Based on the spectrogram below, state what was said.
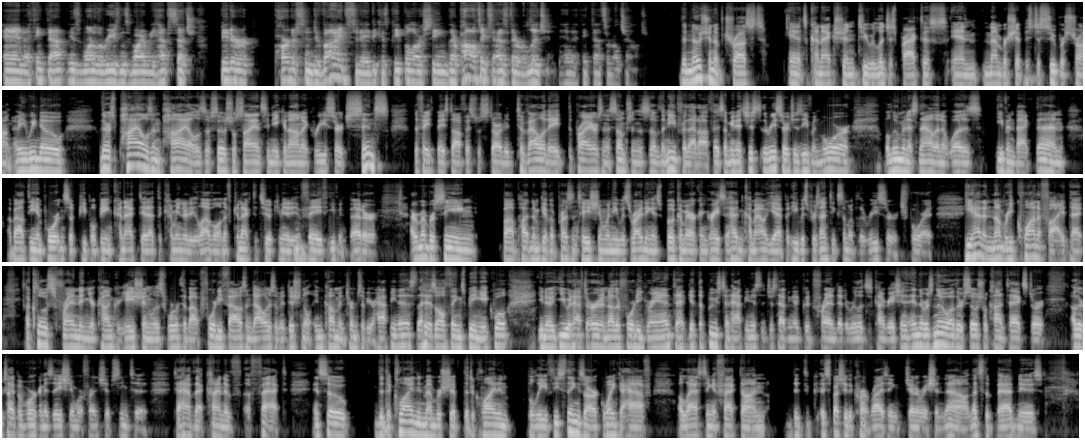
And I think that is one of the reasons why we have such bitter partisan divides today because people are seeing their politics as their religion. And I think that's a real challenge. The notion of trust and its connection to religious practice and membership is just super strong. I mean, we know there's piles and piles of social science and economic research since the faith based office was started to validate the priors and assumptions of the need for that office. I mean, it's just the research is even more voluminous now than it was even back then about the importance of people being connected at the community level and if connected to a community of mm-hmm. faith, even better. I remember seeing Bob Putnam give a presentation when he was writing his book, American Grace. It hadn't come out yet, but he was presenting some of the research for it. He had a number, he quantified that a close friend in your congregation was worth about $40,000 of additional income in terms of your happiness. That is, all things being equal. You know, you would have to earn another 40 grand to get the boost in happiness of just having a good friend at a religious congregation. And there was no other social context or other type of organization where friendships seemed to, to have that kind of effect. And so the decline in membership, the decline in belief. These things are going to have a lasting effect on the, especially the current rising generation now. And that's the bad news.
